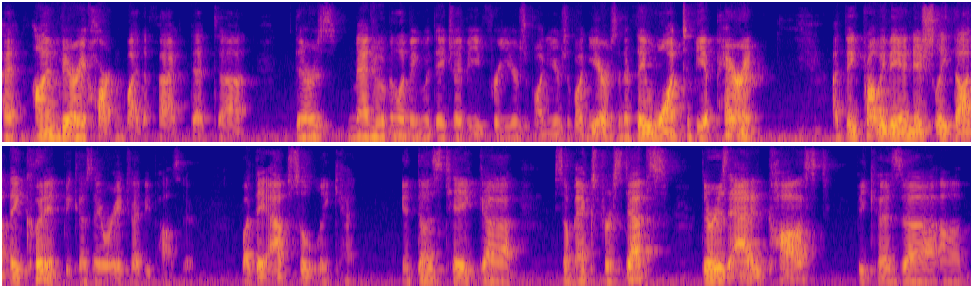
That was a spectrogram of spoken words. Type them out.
I, am very heartened by the fact that uh, there's men who have been living with HIV for years upon years upon years. And if they want to be a parent, I think probably they initially thought they couldn't because they were HIV positive, but they absolutely can. It does take uh, some extra steps. There is added cost because uh, um,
